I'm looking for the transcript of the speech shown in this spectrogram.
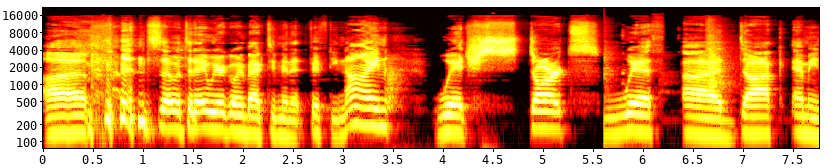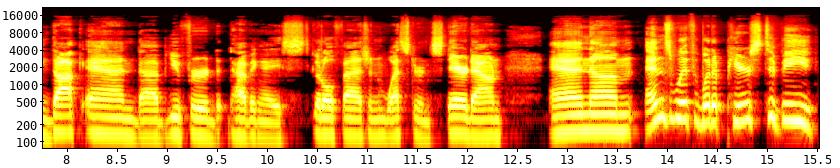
Um, and so today we are going back to minute 59, which starts with uh, Doc, I mean, Doc and uh, Buford having a good old fashioned Western stare down and um, ends with what appears to be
